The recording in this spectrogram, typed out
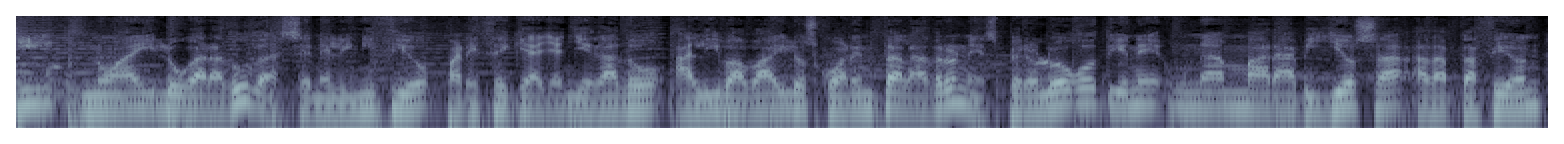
Aquí no hay lugar a dudas. En el inicio parece que hayan llegado Alibaba y los 40 ladrones, pero luego tiene una maravillosa adaptación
